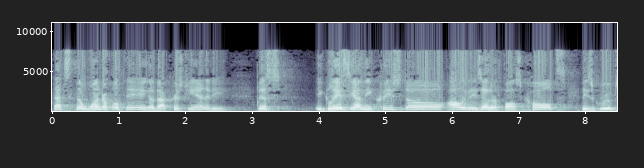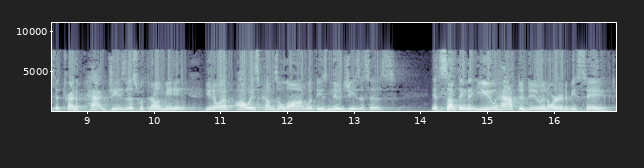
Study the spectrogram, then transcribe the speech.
That's the wonderful thing about Christianity. This Iglesia ni Cristo, all of these other false cults, these groups that try to pack Jesus with their own meaning. You know what always comes along with these new Jesuses? It's something that you have to do in order to be saved.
